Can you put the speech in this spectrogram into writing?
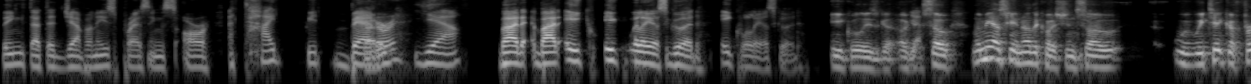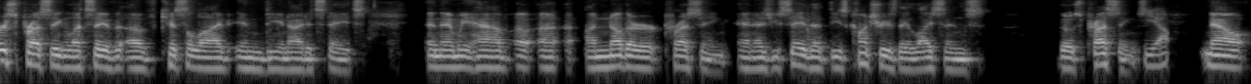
think that the Japanese pressings are a tight bit better. Better? Yeah, but but equally as good. Equally as good. Equally as good. Okay. Yes. So let me ask you another question. So we, we take a first pressing, let's say, of, of Kiss Alive in the United States, and then we have a, a, another pressing. And as you say, that these countries they license those pressings. Yeah. Now,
